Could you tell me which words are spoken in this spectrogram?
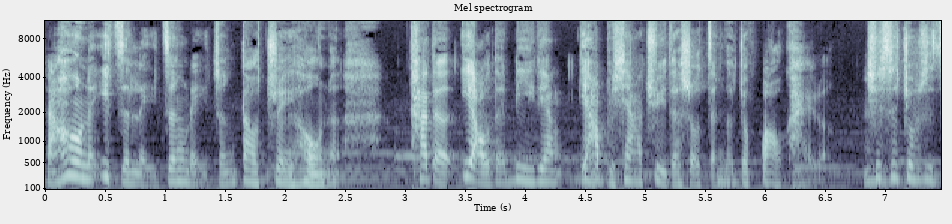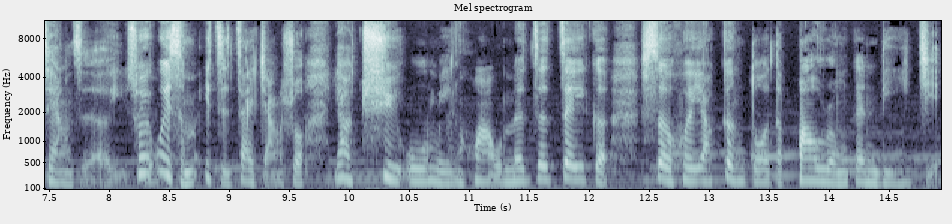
然后呢，一直累增累增，到最后呢，他的药的力量压不下去的时候，整个就爆开了。其实就是这样子而已，所以为什么一直在讲说要去污名化？我们这这一个社会要更多的包容跟理解，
